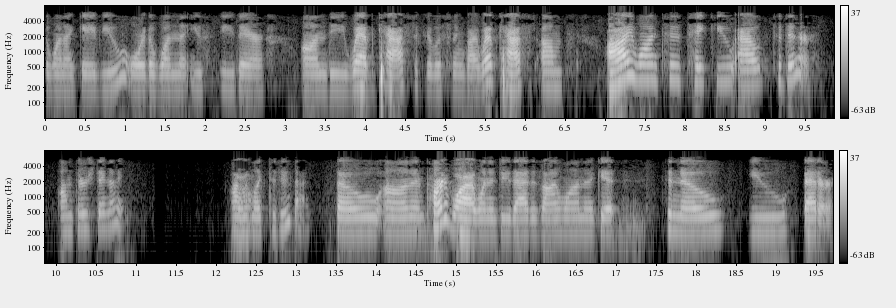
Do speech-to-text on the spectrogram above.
the one I gave you, or the one that you see there on the webcast, if you're listening by webcast, um, I want to take you out to dinner on Thursday night. I would like to do that. So, um, and part of why I want to do that is I want to get to know you better.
